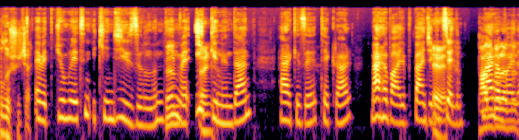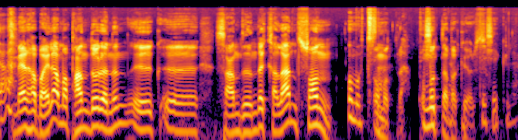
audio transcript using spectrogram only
buluşacak. Evet, Cumhuriyet'in ikinci yüzyılının değil mi? İlk Ön... gününden herkese tekrar merhabayla bence evet. bitirelim. Pandora'nın merhabayla. merhabayla ama Pandora'nın e, e, sandığında kalan son umutla. Umutla. Umutla bakıyoruz. Teşekkürler.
